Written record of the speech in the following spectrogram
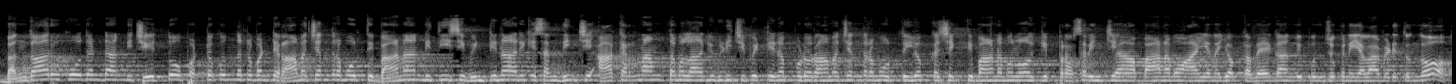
బంగారు కోదండాన్ని చేత్తో పట్టుకున్నటువంటి రామచంద్రమూర్తి బాణాన్ని తీసి వింటినారికి సంధించి ఆకర్ణాంతములాగి విడిచిపెట్టినప్పుడు రామచంద్రమూర్తి యొక్క శక్తి బాణములోకి ప్రసరించి ఆ బాణము ఆయన యొక్క వేగాన్ని పుంజుకుని ఎలా వెడుతుందో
